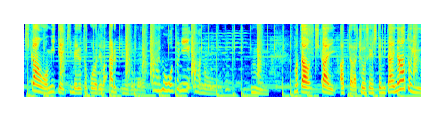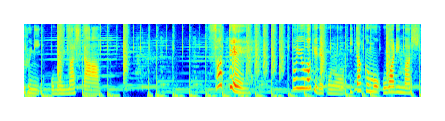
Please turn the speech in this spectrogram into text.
期間を見て決めるところではあるけれどもあもう本当にあのうんまた機会あったら挑戦してみたいなというふうに思いました。さてというわけでこの委託も終わりまし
